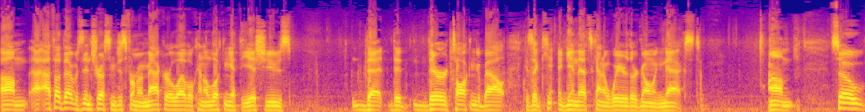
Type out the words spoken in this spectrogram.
um, I, I thought that was interesting just from a macro level, kind of looking at the issues that, that they're talking about, because again, that's kind of where they're going next. Um, so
